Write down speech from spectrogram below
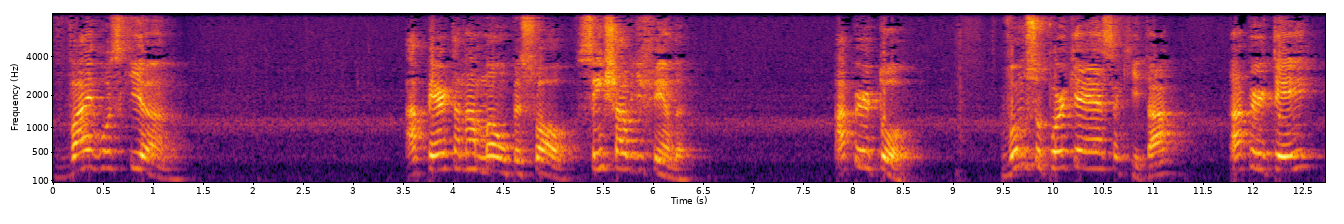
Vai rosqueando. Aperta na mão, pessoal, sem chave de fenda. Apertou. Vamos supor que é essa aqui, tá? Apertei,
